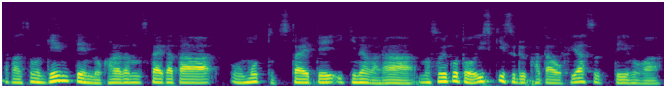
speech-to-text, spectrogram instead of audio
だからその原点の体の使い方をもっと伝えていきながら、まあそういうことを意識する方を増やすっていうのが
